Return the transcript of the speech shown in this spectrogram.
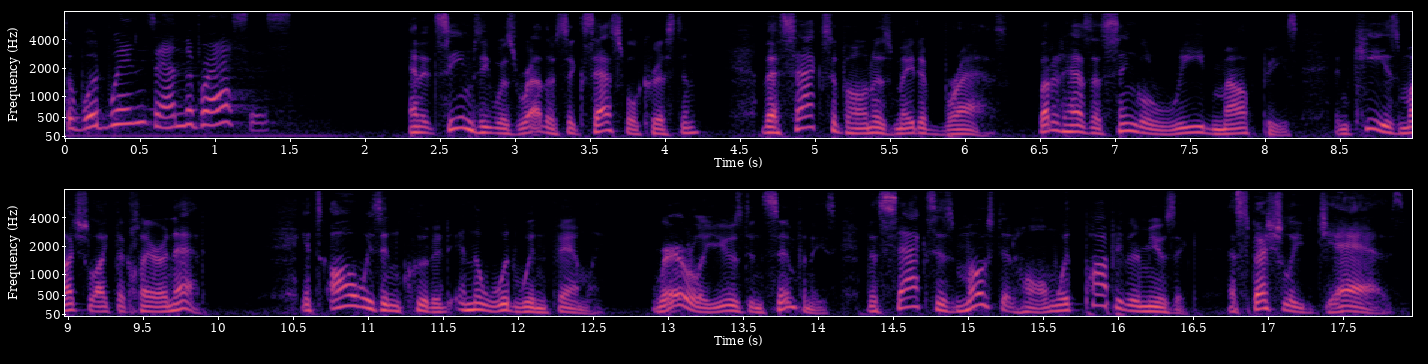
the woodwinds and the brasses. And it seems he was rather successful, Kristen. The saxophone is made of brass, but it has a single reed mouthpiece and keys much like the clarinet. It's always included in the woodwind family. Rarely used in symphonies, the sax is most at home with popular music, especially jazz.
